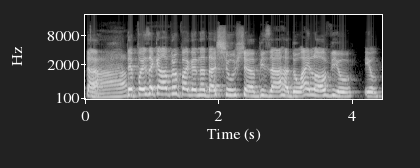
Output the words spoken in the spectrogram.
tá? Tá. Depois daquela propaganda da Xuxa bizarra do I Love You, eu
